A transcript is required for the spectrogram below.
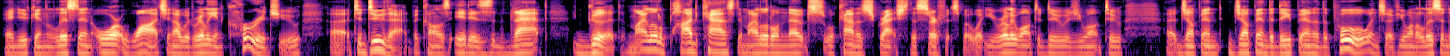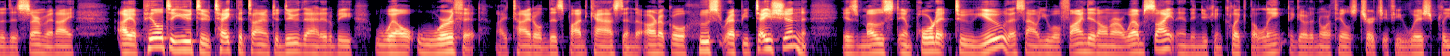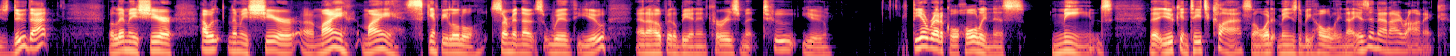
and you can listen or watch. And I would really encourage you uh, to do that because it is that good. My little podcast and my little notes will kind of scratch the surface, but what you really want to do is you want to uh, jump in jump in the deep end of the pool. And so if you want to listen to this sermon, I I appeal to you to take the time to do that. It'll be well worth it. I titled this podcast and the article Whose Reputation is most important to you. That's how you will find it on our website. And then you can click the link to go to North Hills Church if you wish. Please do that. But let me share. I was, let me share uh, my my skimpy little sermon notes with you, and I hope it'll be an encouragement to you. Theoretical holiness means that you can teach a class on what it means to be holy. Now, isn't that ironic?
